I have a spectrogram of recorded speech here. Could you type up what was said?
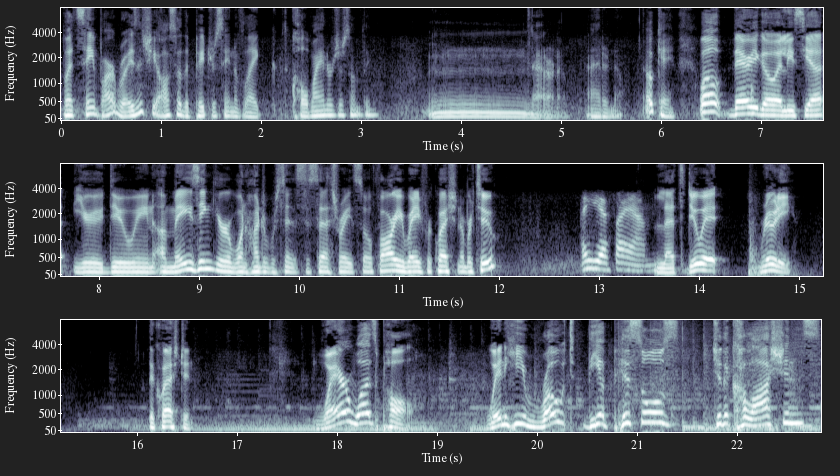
But Saint Barbara isn't she also the patron saint of like coal miners or something? Mm, I don't know. I don't know. Okay. Well, there you go, Alicia. You're doing amazing. You're 100% success rate so far. You ready for question number two? Uh, Yes, I am. Let's do it. Rudy, the question Where was Paul when he wrote the epistles to the Colossians,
